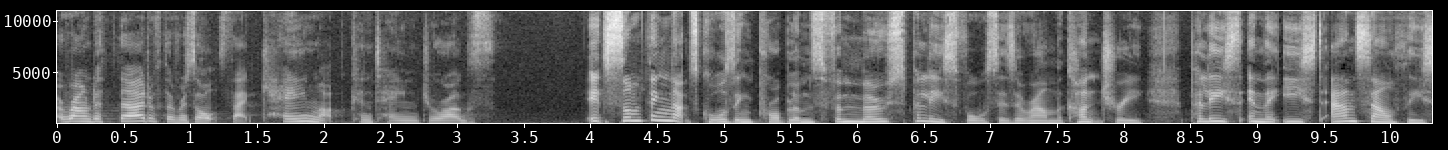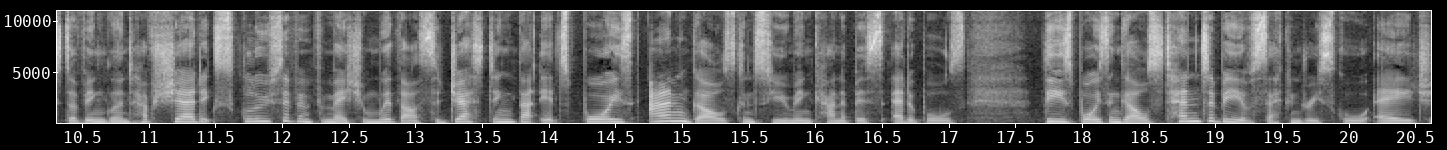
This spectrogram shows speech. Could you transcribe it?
around a third of the results that came up contained drugs. It's something that's causing problems for most police forces around the country. Police in the east and southeast of England have shared exclusive information with us suggesting that it's boys and girls consuming cannabis edibles. These boys and girls tend to be of secondary school age,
